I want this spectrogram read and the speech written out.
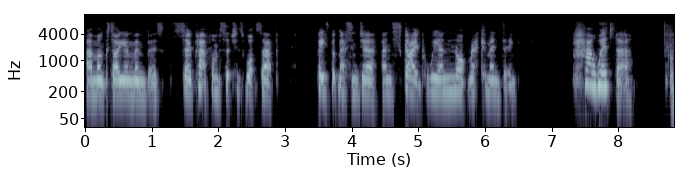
amongst our young members. So platforms such as WhatsApp, Facebook Messenger and Skype we are not recommending. However, uh,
